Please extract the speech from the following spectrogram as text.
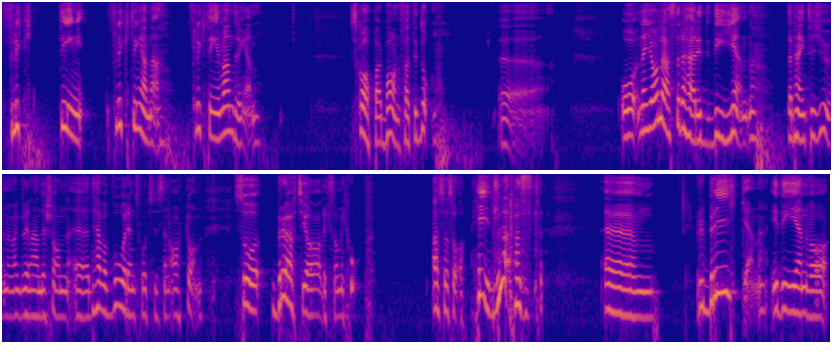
flykting, flyktingarna, flyktinginvandringen skapar barnfattigdom. Uh, och när jag läste det här i DN, den här intervjun med Magdalena Andersson, eh, det här var våren 2018, så bröt jag liksom ihop. Alltså så, hejdlöst. Um, rubriken i DN var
